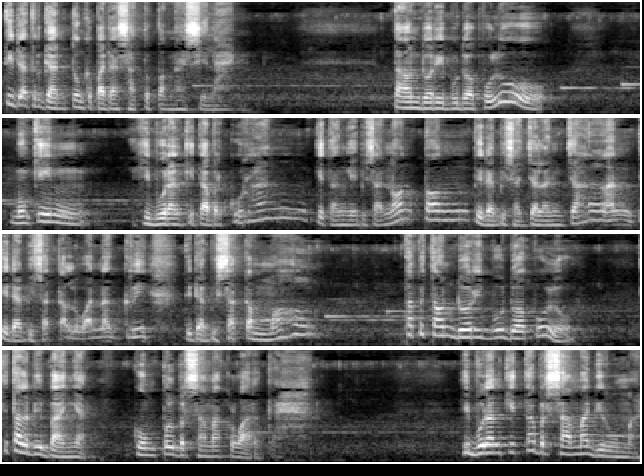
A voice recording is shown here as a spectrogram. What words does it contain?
tidak tergantung kepada satu penghasilan. Tahun 2020 mungkin hiburan kita berkurang, kita nggak bisa nonton, tidak bisa jalan-jalan, tidak bisa ke luar negeri, tidak bisa ke mall, tapi tahun 2020 kita lebih banyak kumpul bersama keluarga. Hiburan kita bersama di rumah.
